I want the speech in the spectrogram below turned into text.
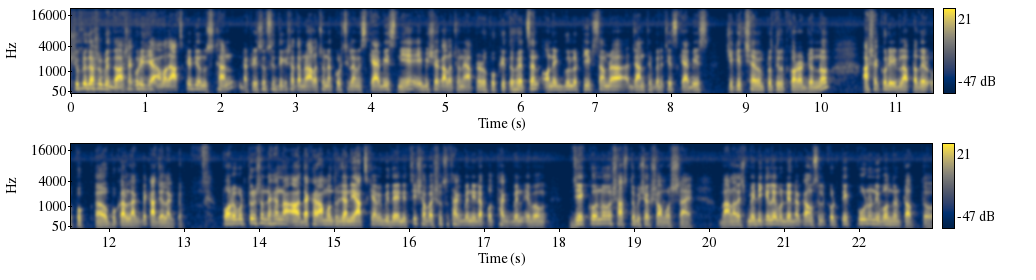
সুপ্রিয় দর্শকবৃন্দ আশা করি যে আমাদের আজকের যে অনুষ্ঠান ডক্টর ইউসুফ সিদ্দিকের সাথে আমরা আলোচনা করছিলাম স্ক্যাবিস নিয়ে। এই বিষয়ক আলোচনায় আপনারা উপকৃত হয়েছেন। অনেকগুলো টিপস আমরা জানতে পেরেছি স্ক্যাবিস চিকিৎসা এবং প্রতিরোধ করার জন্য। আশা করি এগুলো আপনাদের উপকার লাগবে কাজে লাগবে। পরবর্তী অনুষ্ঠান আহ, দেখার আমন্ত্রণ জানিয়ে আজকে আমি বিদায় নিচ্ছি। সবাই সুস্থ থাকবেন নিরাপদ থাকবেন এবং যে কোনো স্বাস্থ্য বিষয়ক সমস্যায় বাংলাদেশ মেডিকেল এবং ডেন্টাল কাউন্সিল কর্তৃক পূর্ণ নিবন্ধনপ্রাপ্ত।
